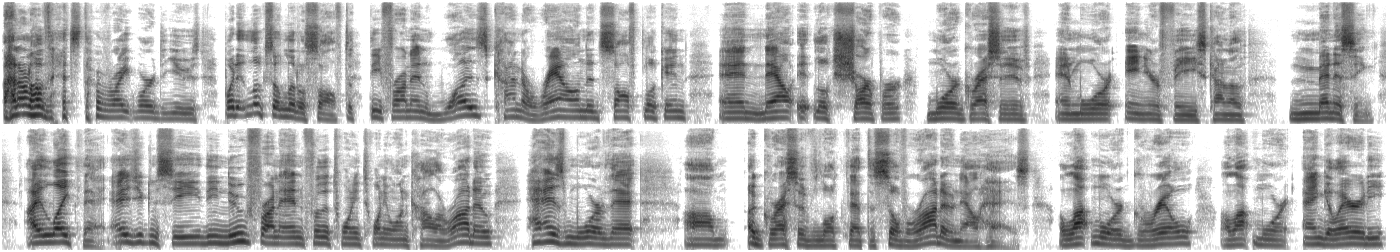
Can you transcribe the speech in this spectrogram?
I don't know if that's the right word to use, but it looks a little soft. The front end was kind of round and soft looking, and now it looks sharper, more aggressive, and more in your face, kind of menacing. I like that. As you can see, the new front end for the 2021 Colorado has more of that um, aggressive look that the Silverado now has. A lot more grill, a lot more angularity,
